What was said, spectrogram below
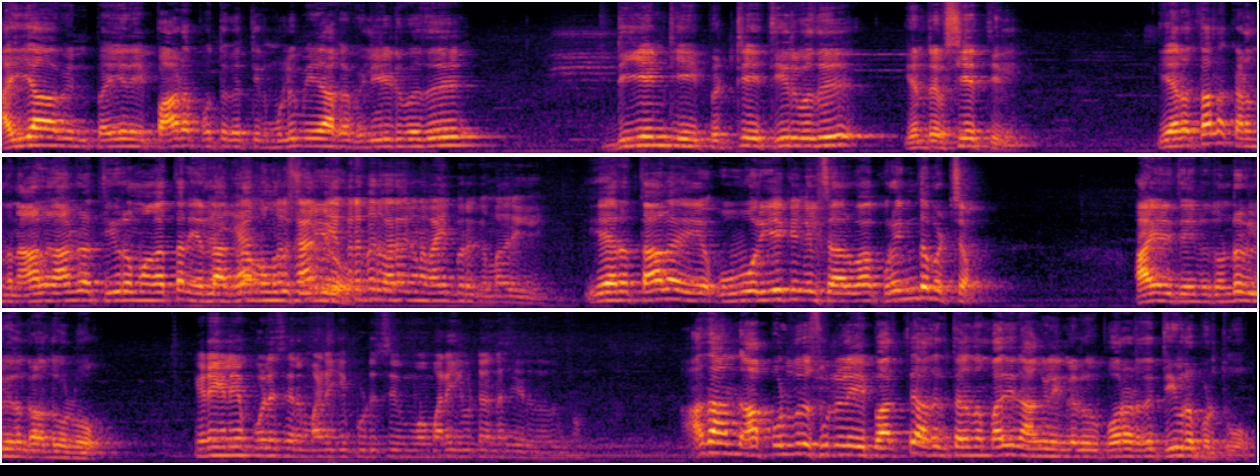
ஐயாவின் பெயரை பாடப்புத்தகத்தில் முழுமையாக வெளியிடுவது டிஎன்டியை பெற்றே தீர்வது என்ற விஷயத்தில் ஏறத்தாழ கடந்த நாலு ஆண்டுகள் தீவிரமாகத்தான் எல்லா கிராமங்களும் சொல்கிறோம் வரதுக்கான வாய்ப்பு இருக்கு மதுரைக்கு? ஏறத்தாழ ஒவ்வொரு இயக்கங்கள் சார்பாக குறைந்தபட்சம் ஆயிரத்தி ஐநூறு தொண்டர்கள் வீதம் கலந்து கொள்வோம். இடையிலேயே போலீஸாரை மடக்கி பிடிச்சி மடக்கி விட்டா என்ன செய்யறது அதுக்கும் அது அந்த அப்பொழுதுள்ள சூழ்நிலையை பார்த்து அதுக்கு தகுந்த மாதிரி நாங்கள் எங்கள் போராட்டத்தை தீவிரப்படுத்துவோம்.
